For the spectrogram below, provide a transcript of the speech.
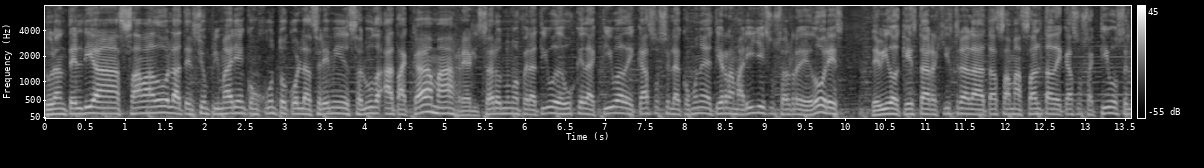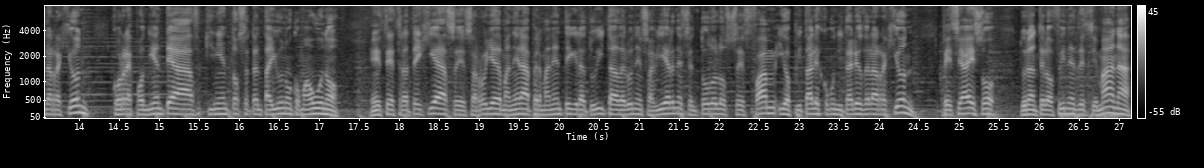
Durante el día sábado, la atención primaria en conjunto con la Seremi de Salud Atacama realizaron un operativo de búsqueda activa de casos en la comuna de Tierra Amarilla y sus alrededores, debido a que esta registra la tasa más alta de casos activos en la región, correspondiente a 571,1. Esta estrategia se desarrolla de manera permanente y gratuita de lunes a viernes en todos los CESFAM y hospitales comunitarios de la región. Pese a eso, durante los fines de semana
